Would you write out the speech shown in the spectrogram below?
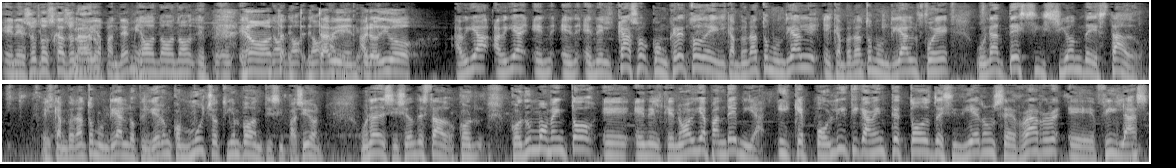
En, esos dos casos no había pandemia. No, no, no. Eh, eh, no, está bien, pero digo había, había en, en, en, el caso concreto del campeonato mundial, el campeonato mundial fue una decisión de Estado el campeonato mundial, lo pidieron con mucho tiempo de anticipación, una decisión de Estado, con, con un momento eh, en el que no había pandemia y que políticamente todos decidieron cerrar eh, filas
